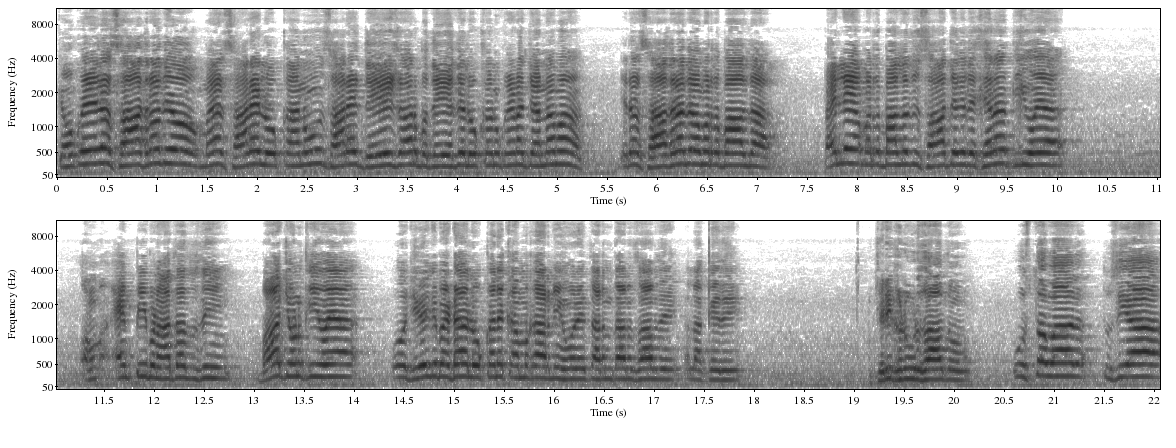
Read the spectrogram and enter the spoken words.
ਕਿਉਂਕਿ ਇਹਦਾ ਸਾਥ ਨਾ ਦਿਓ। ਮੈਂ ਸਾਰੇ ਲੋਕਾਂ ਨੂੰ, ਸਾਰੇ ਦੇਸ਼ ਔਰ ਵਿਦੇਸ਼ ਦੇ ਲੋਕਾਂ ਨੂੰ ਕਹਿਣਾ ਚਾਹੁੰਦਾ ਵਾਂ, ਇਹਦਾ ਸਾਥ ਨਾ ਦਿਓ ਅਮਰਤਪਾਲ ਦਾ। ਪਹਿਲੇ ਅਮਰਤਪਾਲ ਦਾ ਸਾਥ ਦੇ ਕੇ ਦੇਖਿਆ ਨਾ, ਕੀ ਹੋਇਆ? ਐਮਪੀ ਬਣਾਤਾ ਤੁਸੀਂ। ਬਾਅਦ 'ਚ ਹੁਣ ਕੀ ਹੋਇਆ? ਉਹ ਜੇਲ੍ਹ 'ਚ ਬੈਠਾ, ਲੋਕਾਂ ਦੇ ਕੰਮ ਕੰਮਕਾਰ ਨਹੀਂ ਹੋ ਰਹੇ ਤਰਨਤਾਰਨ ਸਾਹਿਬ ਦੇ ਇਲਾਕੇ ਦੇ। ਸ਼੍ਰੀ ਖਡੂਰ ਸਾਹਿਬ ਤੋਂ। ਉਸ ਤੋਂ ਬਾਅਦ ਤੁਸੀਂ ਆ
